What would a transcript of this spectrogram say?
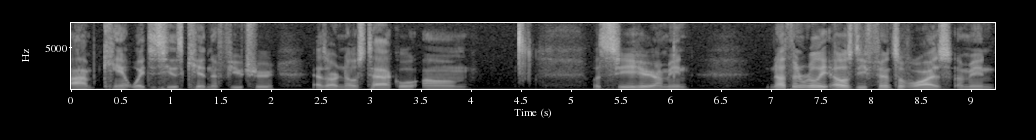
I can't wait to see this kid in the future as our nose tackle. Um, let's see here. I mean, nothing really else defensive wise. I mean,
